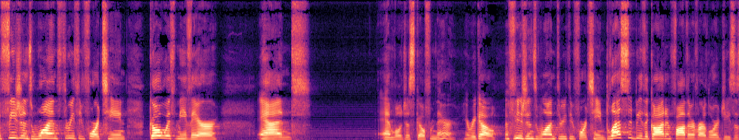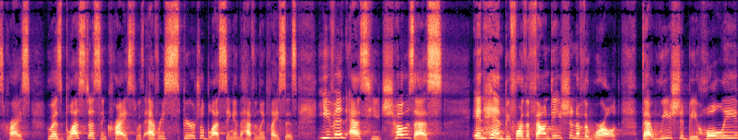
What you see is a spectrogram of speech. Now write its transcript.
Ephesians 1 3 through 14, go with me there and and we'll just go from there. Here we go. Ephesians 1 3 through 14. Blessed be the God and Father of our Lord Jesus Christ, who has blessed us in Christ with every spiritual blessing in the heavenly places, even as he chose us in him before the foundation of the world, that we should be holy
